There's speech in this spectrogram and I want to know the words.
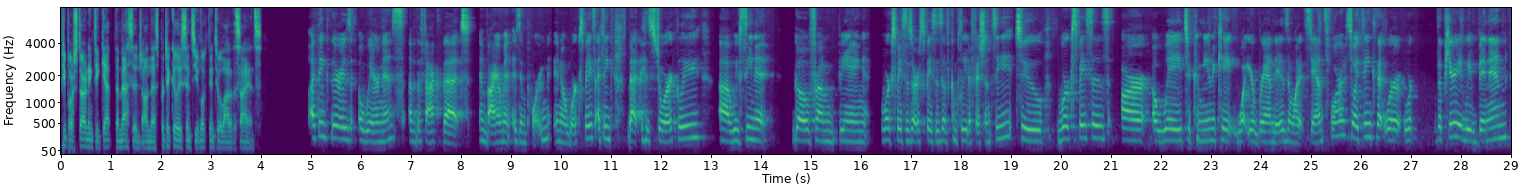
people are starting to get the message on this, particularly since you've looked into a lot of the science. I think there is awareness of the fact that environment is important in a workspace. I think that historically, uh, we've seen it go from being workspaces are spaces of complete efficiency to workspaces are a way to communicate what your brand is and what it stands for. So I think that we're, we're the period we've been in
